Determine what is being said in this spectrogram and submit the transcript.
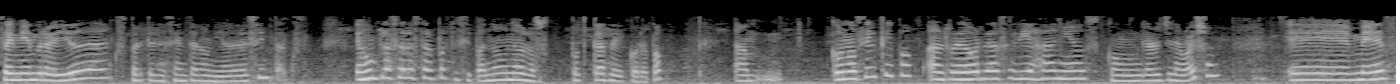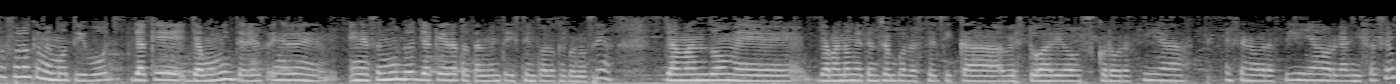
Soy miembro de UDAX, perteneciente a la unidad de Syntax. Es un placer estar participando en uno de los podcasts de Corepop. conocí el K-pop alrededor de hace 10 años con Girl Generation. Eh, eso fue lo que me motivó, ya que llamó mi interés en, en, ese mundo, ya que era totalmente distinto a lo que conocía, llamándome, llamando mi atención por la estética, vestuarios, coreografía, escenografía, organización,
